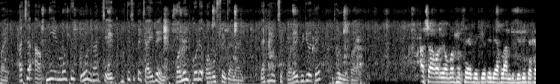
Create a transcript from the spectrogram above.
হয়। আচ্ছা আপনি এর মধ্যে কোন রাজ্যে ঘুরতে যেতে চাইবেন? কমেন্ট করে অবশ্যই জানান। দেখা হচ্ছে পরের ভিডিওতে, ধন্যবাদ। আশা করি অবশেষে ভিডিওটি দেখলাম, ভিডিওটি দেখে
